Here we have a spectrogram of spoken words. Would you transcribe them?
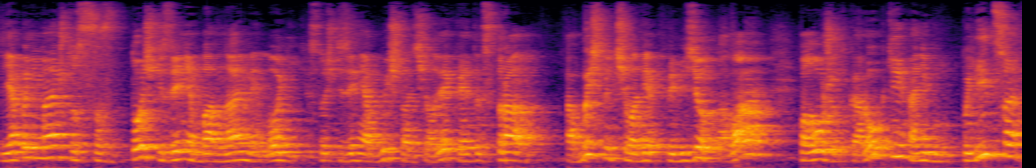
Я понимаю, что с точки зрения банальной логики, с точки зрения обычного человека, это странно. Обычный человек привезет товар, положит в коробки, они будут пылиться,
